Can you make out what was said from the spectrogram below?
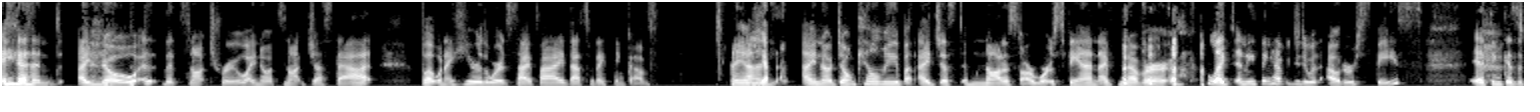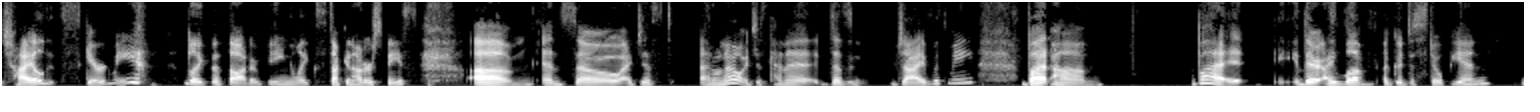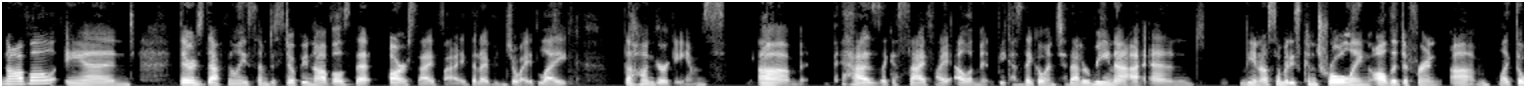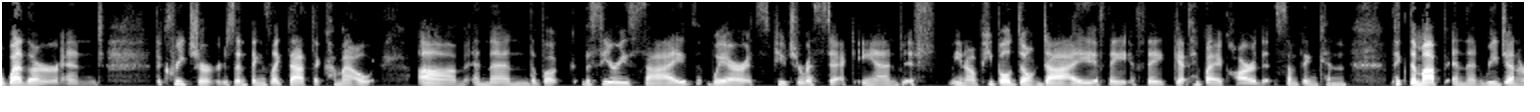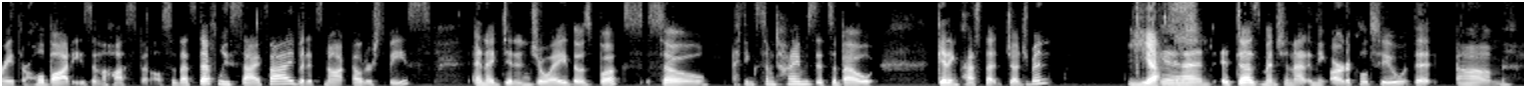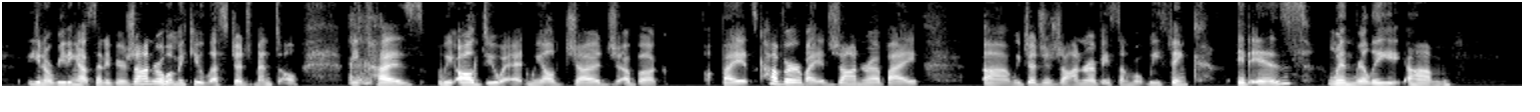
And I know that's not true. I know it's not just that. But when I hear the word sci fi, that's what I think of. And yeah. I know, don't kill me, but I just am not a Star Wars fan. I've never liked anything having to do with outer space. I think as a child, it scared me, like the thought of being like stuck in outer space. Um, and so I just, I don't know, it just kind of doesn't jive with me. But, um, but there, I love a good dystopian novel, and there's definitely some dystopian novels that are sci-fi that I've enjoyed, like The Hunger Games. Um, has like a sci-fi element because they go into that arena and you know somebody's controlling all the different um like the weather and the creatures and things like that that come out um, and then the book the series scythe where it's futuristic and if you know people don't die if they if they get hit by a car that something can pick them up and then regenerate their whole bodies in the hospital. So that's definitely sci-fi but it's not outer space and i did enjoy those books. So i think sometimes it's about getting past that judgment. Yes. And it does mention that in the article too that um you know reading outside of your genre will make you less judgmental because we all do it. And we all judge a book by its cover by its genre by uh, we judge a genre based on what we think it is when really um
